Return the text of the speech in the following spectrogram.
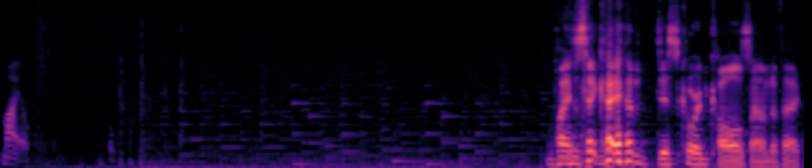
Smile. Why does that guy have Discord call sound effect?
